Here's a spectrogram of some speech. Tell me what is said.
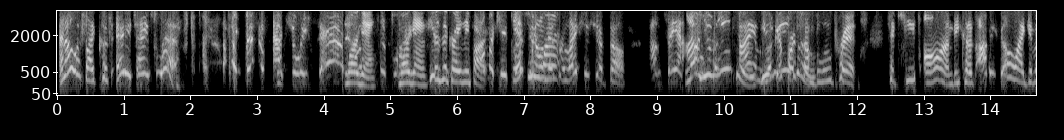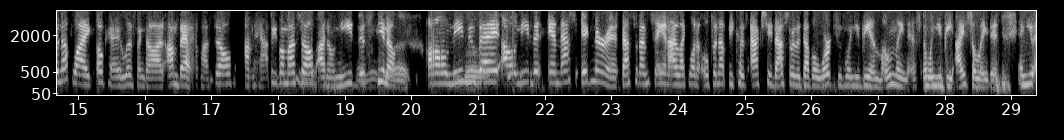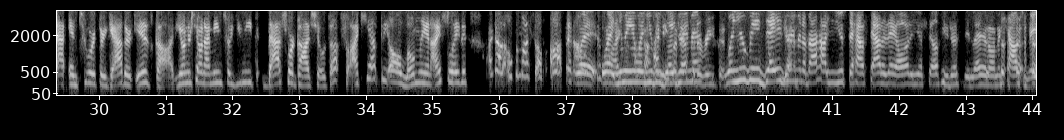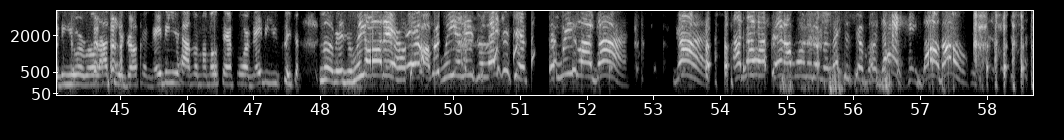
And I was like, because Eddie James left. I'm like, this is actually sad. Morgan, I'm just like, Morgan, here's the crazy part. I'm gonna keep If pushing on weren't- this relationship, though. I'm saying, No, I'm- you need to. I am You looking for to. some blueprints to keep on because I'll be feeling like giving up. Like, okay, listen, God, I'm bad by myself. I'm happy by myself. I don't need this, you know. I don't need new bay. I don't need it. And that's ignorant. That's what I'm saying. I like want to open up because actually that's where the devil works is when you be in loneliness and when you be isolated and you act and two or three gathered is God. You understand what I mean? So you need that's where God shows up. So I can't be all lonely and isolated. I gotta open myself up and Wait, wait, like, you mean when you be daydreaming? to. When you be daydreaming about how you used to have Saturday all to yourself, you just be laying on the couch. Maybe you will roll out to your girlfriend. Maybe you have a mimosa at four. Maybe you sleep. Look, Reggie, we all there, okay? We in these relationships, and we like God. God, I know I said I wanted a relationship, but dang, doggone.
